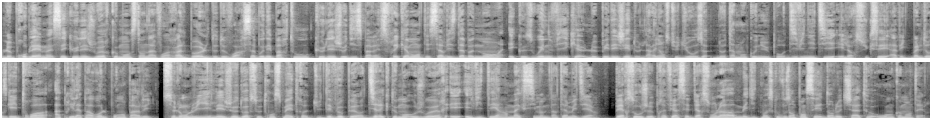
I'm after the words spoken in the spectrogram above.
Le problème, c'est que les joueurs commencent à en avoir ras-le-bol de devoir s'abonner partout, que les jeux disparaissent fréquemment des services d'abonnement et que Zwenvik, le PDG de Larian Studios, notamment connu pour Divinity et leur succès avec Baldur's Gate 3, a pris la parole pour en parler. Selon lui, les jeux doivent se transmettre du développeur directement aux joueurs et éviter un maximum d'intermédiaires. Perso, je préfère cette version-là, mais dites-moi ce que vous en pensez dans le chat ou en commentaire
